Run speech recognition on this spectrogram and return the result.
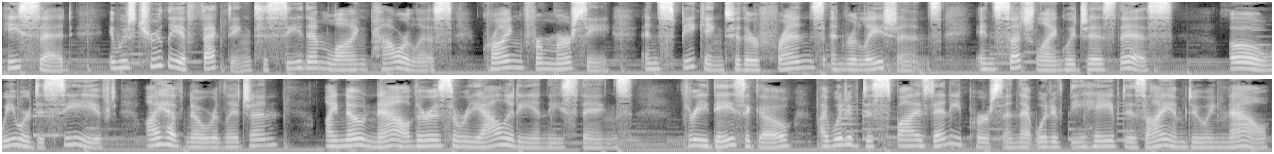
He said it was truly affecting to see them lying powerless, crying for mercy, and speaking to their friends and relations in such language as this Oh, we were deceived. I have no religion. I know now there is a reality in these things. Three days ago, I would have despised any person that would have behaved as I am doing now.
